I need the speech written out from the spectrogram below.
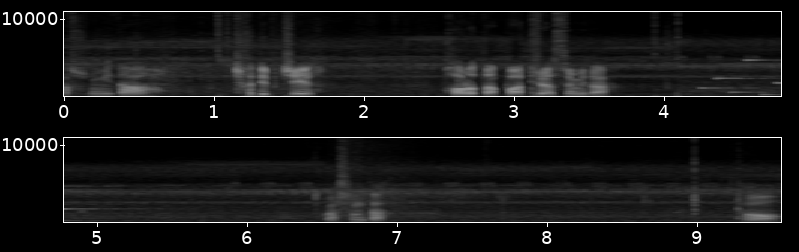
아깝습니다. 첫 입질 걸었다 빠뜨렸습니다. 맞습니다. 더,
